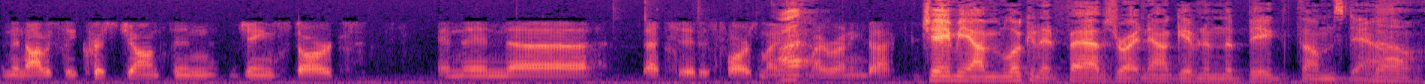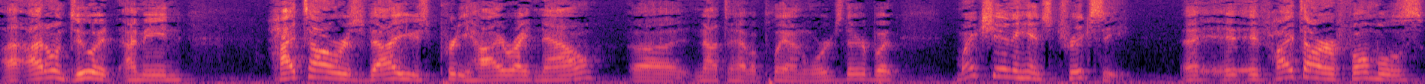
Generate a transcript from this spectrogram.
and then obviously Chris Johnson, James Starks, and then uh, that's it as far as my I- my running back. Jamie, I'm looking at Fabs right now, giving him the big thumbs down. No, I, I don't do it. I mean, Hightower's value is pretty high right now. Uh, not to have a play on words there, but Mike Shanahan's tricksy. Uh, if Hightower fumbles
